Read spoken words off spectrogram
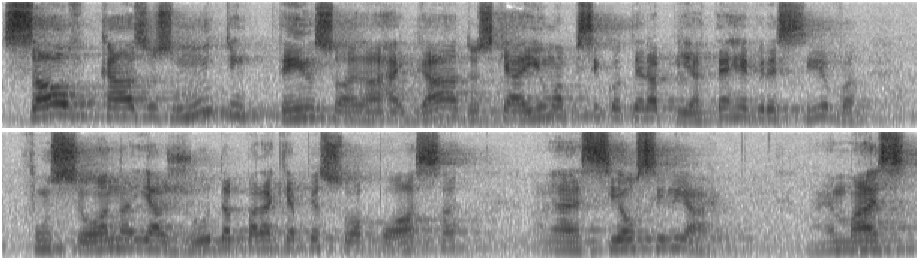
Salvo casos muito intensos, arraigados, que aí uma psicoterapia até regressiva funciona e ajuda para que a pessoa possa uh, se auxiliar. Né? Mas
